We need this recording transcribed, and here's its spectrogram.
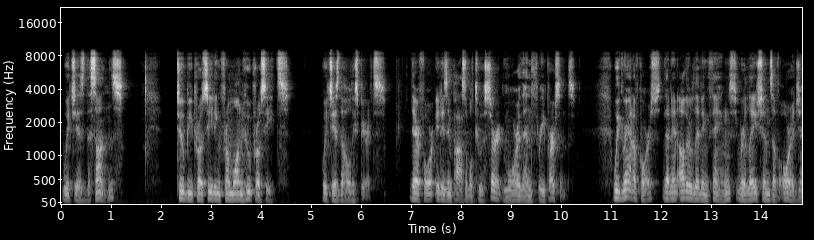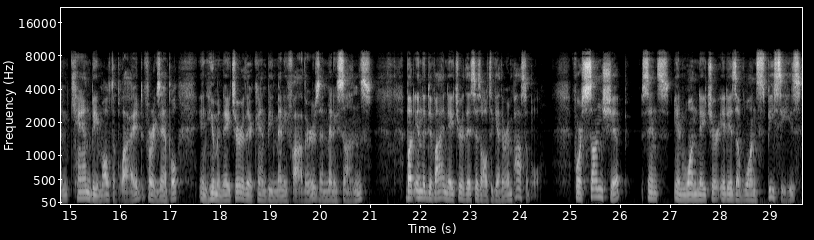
which is the Son's, to be proceeding from one who proceeds, which is the Holy Spirit's. Therefore, it is impossible to assert more than three persons. We grant, of course, that in other living things relations of origin can be multiplied. For example, in human nature there can be many fathers and many sons. But in the divine nature this is altogether impossible. For sonship, since in one nature it is of one species,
